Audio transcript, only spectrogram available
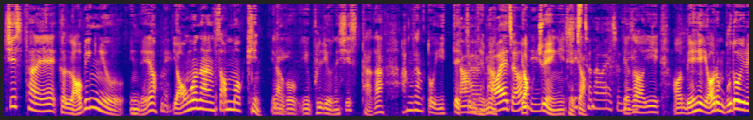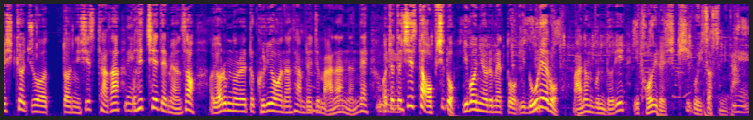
시스타의 그 Loving U인데요. 네. 영원한 summer queen이라고 이 불리우는 시스타가 항상 또 이때쯤 아, 되면 나와야죠. 역주행이 예. 되죠. 네. 그래서 이 어, 매해 여름 무더위를 식혀주었던 이 시스타가 네. 또 해체되면서 어, 여름 노래를 또 그리워하는 사람들이 좀 많았는데 네. 어쨌든 시스타 없이도 이번 여름에 또 이 노래로 많은 분들이 이 더위를 식히고 있었습니다. 네,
